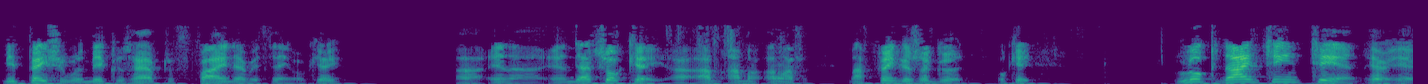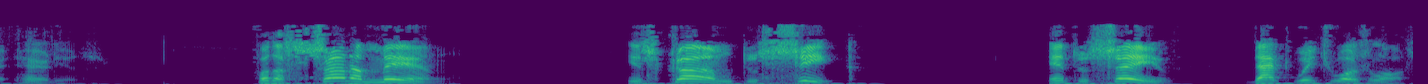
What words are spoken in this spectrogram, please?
be patient with me because I have to find everything, okay? Uh, and uh, and that's okay. I'm, I'm, I'm, my fingers are good. Okay, Luke 19:10. Here, here, here it is. For the Son of Man is come to seek and to save that which was lost.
